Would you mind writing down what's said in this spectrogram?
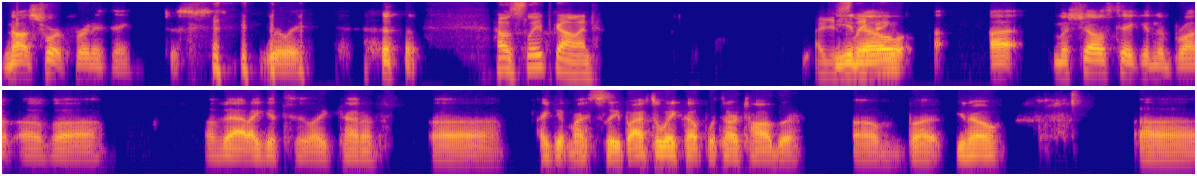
Not short for anything, just Willie. How's sleep going? Are you, You sleeping? know, I, Michelle's taking the brunt of uh, of that. I get to like kind of uh, I get my sleep. I have to wake up with our toddler, um, but you know, uh,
